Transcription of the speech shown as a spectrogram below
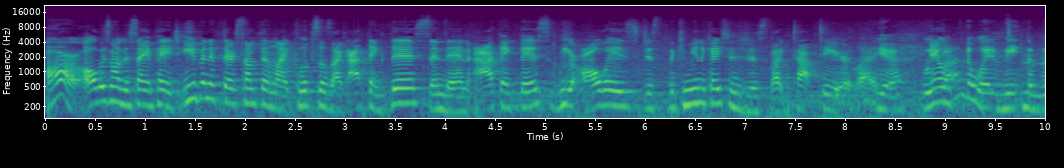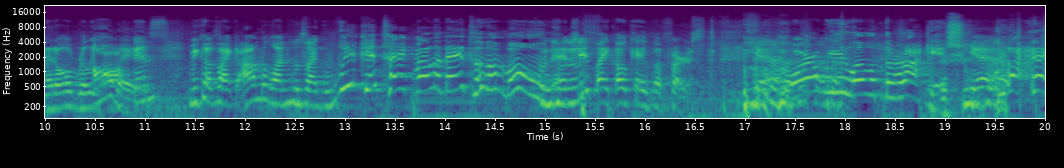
are always on the same page. Even if there's something like Calypso's like I think this and then I think this, we are always just the communication is just like top tier. Like Yeah, we and- find a way to meet in the middle really Always. often because, like, I'm the one who's like, we can take Melanade to the moon, and she's like, okay, but first, yeah. or we load the rocket. Yeah.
